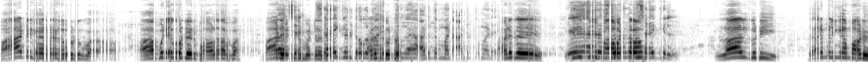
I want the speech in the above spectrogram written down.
மாட்டுக்காரங்க விடுப்பா அப்படியே கொண்டு இருப்பா அவ்வளவுதான்ப்பா. மாடு வெற்றி பெற்றது. சைக்கிள் டோக்கன் அடுத்து மாடு அடுத்த மாடு. அடுத்து திருச்சி மாவட்டம் சைக்கிள். லால்குடி. தர்மலிங்கம் மாடு.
